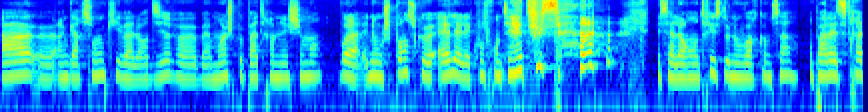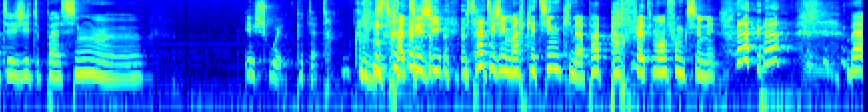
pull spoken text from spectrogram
à euh, un garçon qui va leur dire euh, bah, moi je peux pas te ramener chez moi. Voilà. Et donc je pense que elle elle est confrontée à tout ça. Et ça la rend triste de nous voir comme ça. On parlait de stratégie de passing euh, échouée peut-être. Une stratégie une stratégie marketing qui n'a pas parfaitement fonctionné. Bah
